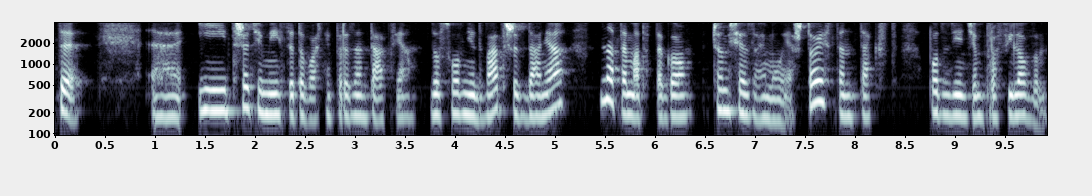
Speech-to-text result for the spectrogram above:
Ty. I trzecie miejsce to właśnie prezentacja. Dosłownie dwa, trzy zdania na temat tego, czym się zajmujesz. To jest ten tekst pod zdjęciem profilowym.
